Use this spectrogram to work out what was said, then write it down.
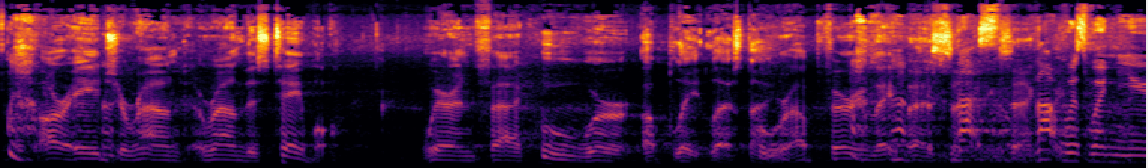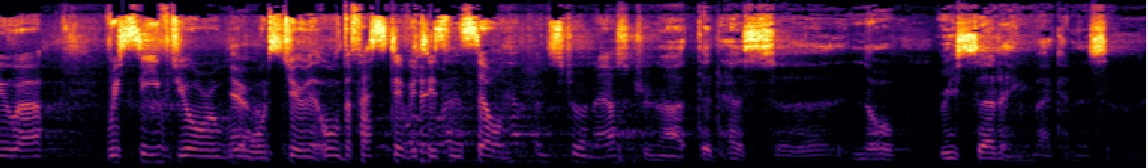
our age around around this table, where in fact Who were up late last night? who were up very late last night. That's, Exactly. That was when you uh, received your awards during all the festivities and so on. What happens to an astronaut that has uh, no resetting mechanism?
